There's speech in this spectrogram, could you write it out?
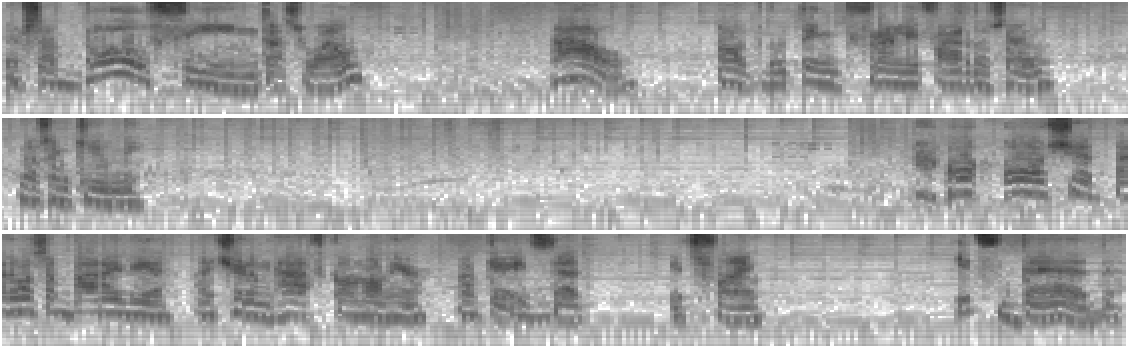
There's a bull fiend as well. Ow. Oh, good thing friendly fire doesn't, doesn't kill me. Oh, oh shit, that was a bad idea. I shouldn't have come up here. Okay, it's dead. It's fine. It's dead.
